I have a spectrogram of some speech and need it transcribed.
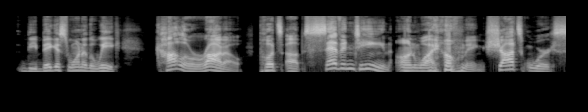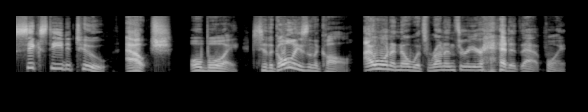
the biggest one of the week. Colorado puts up 17 on Wyoming. Shots were 60 to 2. Ouch. Oh boy. To the goalies in the call. I want to know what's running through your head at that point.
